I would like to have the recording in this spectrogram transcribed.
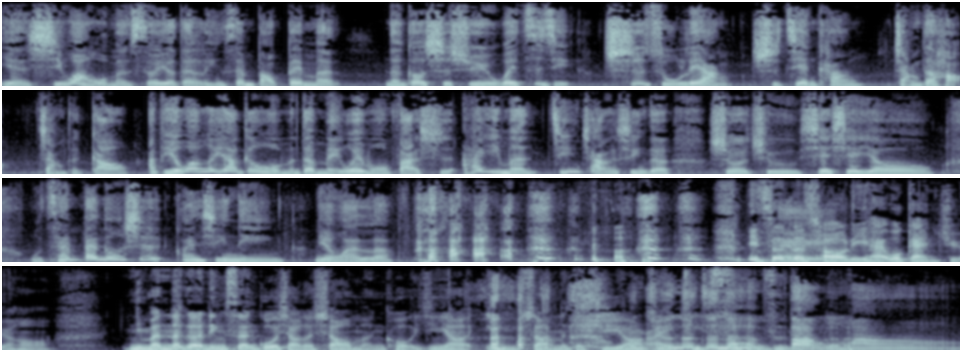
也希望我们所有的林森宝贝们能够持续为自己吃足量、吃健康、长得好、长得高啊！别忘了要跟我们的每位魔法师阿姨们经常性的说出谢谢哟。午餐办公室关心您，念完了。你真的超厉害，我感觉哈，你们那个林森国小的校门口已经要印上那个 G R I T 四个字了。真的很棒嘛？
